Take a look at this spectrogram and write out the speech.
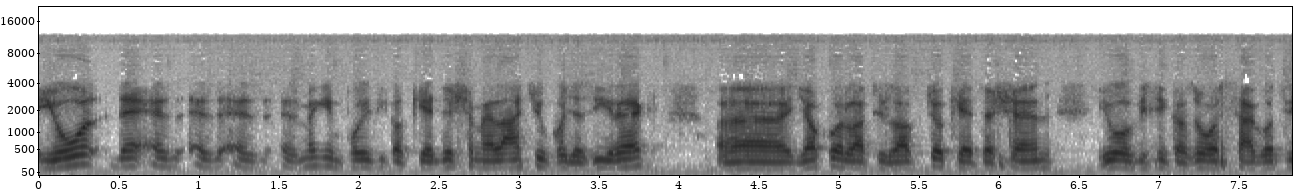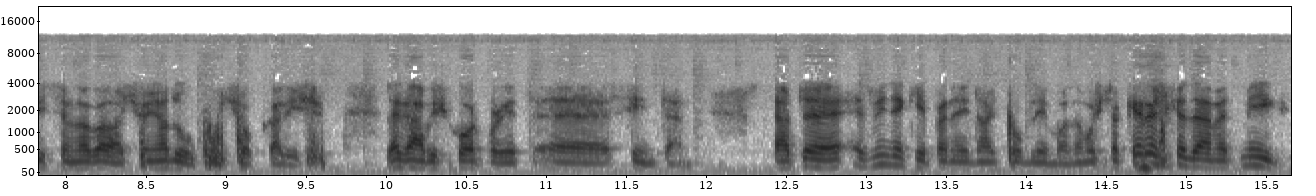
Jól, de ez, ez, ez, ez megint politika kérdése, mert látjuk, hogy az írek gyakorlatilag tökéletesen jól viszik az országot viszonylag alacsony adókulcsokkal is, legalábbis corporate szinten. Tehát ez mindenképpen egy nagy probléma. Na most a kereskedelmet még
